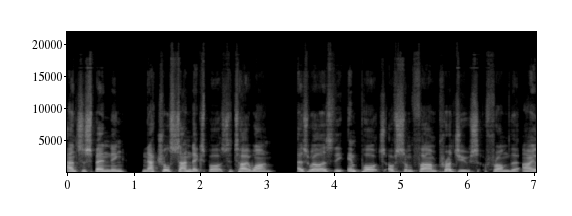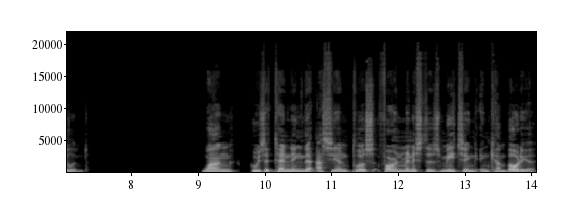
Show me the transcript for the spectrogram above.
and suspending natural sand exports to Taiwan, as well as the imports of some farm produce from the island. Wang, who is attending the ASEAN Plus foreign ministers meeting in Cambodia,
